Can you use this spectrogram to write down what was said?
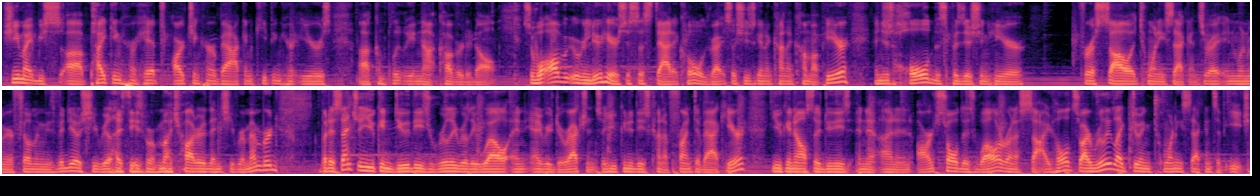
She might be uh, piking her hips, arching her back, and keeping her ears uh, completely not covered at all. So what all we're gonna do here is just a static hold, right? So she's gonna kind of come up here and just hold this position here for a solid 20 seconds, right? And when we were filming these videos, she realized these were much harder than she remembered. But essentially, you can do these really, really well in every direction. So you can do these kind of front to back here. You can also do these in, a, on an arch hold as well or on a side hold. So I really like doing 20 seconds of each.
